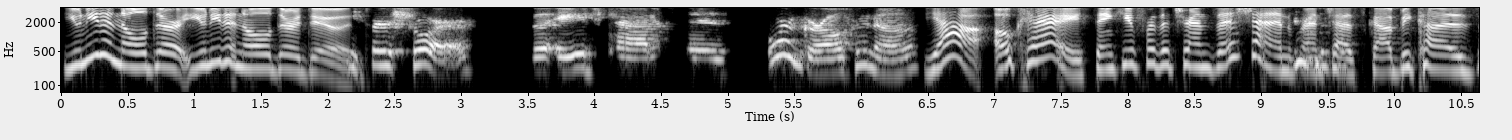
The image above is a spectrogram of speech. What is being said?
you need an older you need an older dude for sure the age cap is or a girl who knows yeah okay thank you for the transition francesca because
